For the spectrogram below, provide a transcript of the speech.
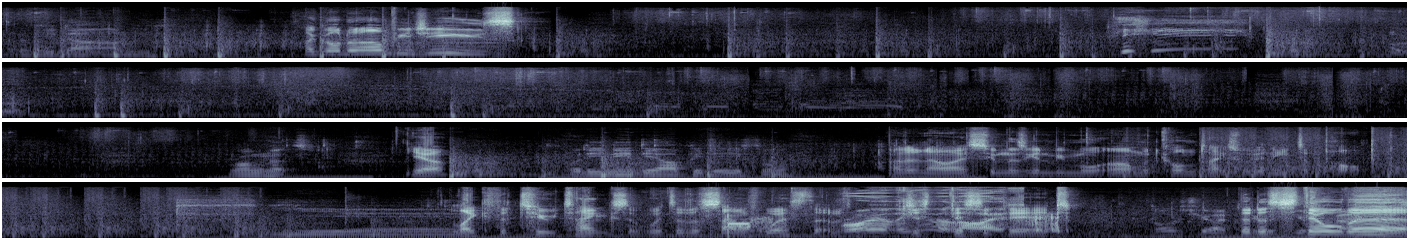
What have you done? I got RPGs. Wrong. Yeah. What do you need the RPG for? I don't know. I assume there's going to be more armored contacts we're going to need to pop. Yeah. Like the two tanks that were to the southwest that have Royal, are just alive? disappeared. Told you I'd That are use you still there.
